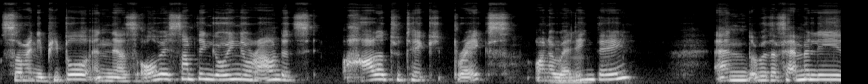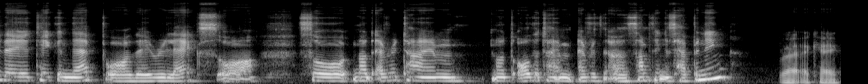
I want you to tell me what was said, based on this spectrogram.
so many people and there's always something going around. It's harder to take breaks on a wedding day. And with a family, they take a nap or they relax, or so not every time, not all the time, everything uh, something is happening. Right. Okay.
